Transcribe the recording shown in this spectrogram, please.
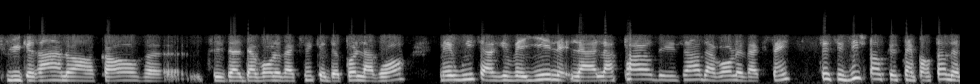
plus grand là encore d'avoir le vaccin que de pas l'avoir. Mais oui, ça a réveillé la, la peur des gens d'avoir le vaccin. Ceci dit, je pense que c'est important de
